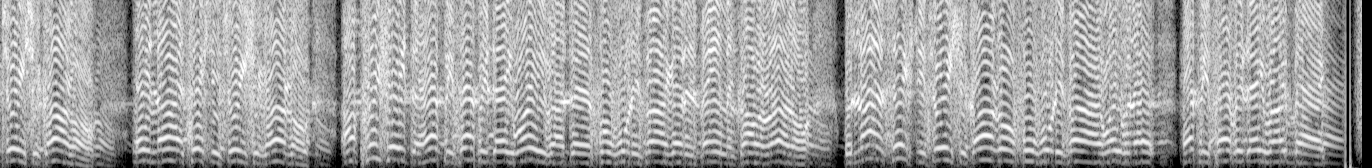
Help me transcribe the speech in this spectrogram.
963 Chicago. Hey, 963 Chicago. I appreciate the happy, happy day wave out there 445 got his name in Colorado. But 963 Chicago, 445 waving that happy, happy day right back. 445,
